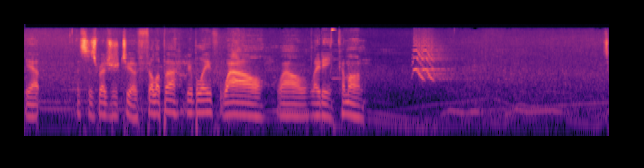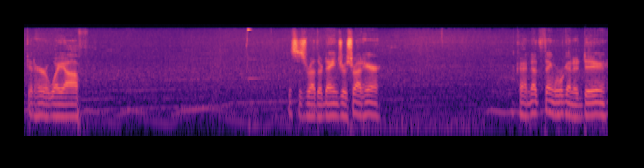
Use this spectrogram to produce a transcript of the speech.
Yep. This is registered to a Philippa, I do believe. Wow. Wow, lady, come on. Let's get her way off. This is rather dangerous right here. Okay, another thing we're going to do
